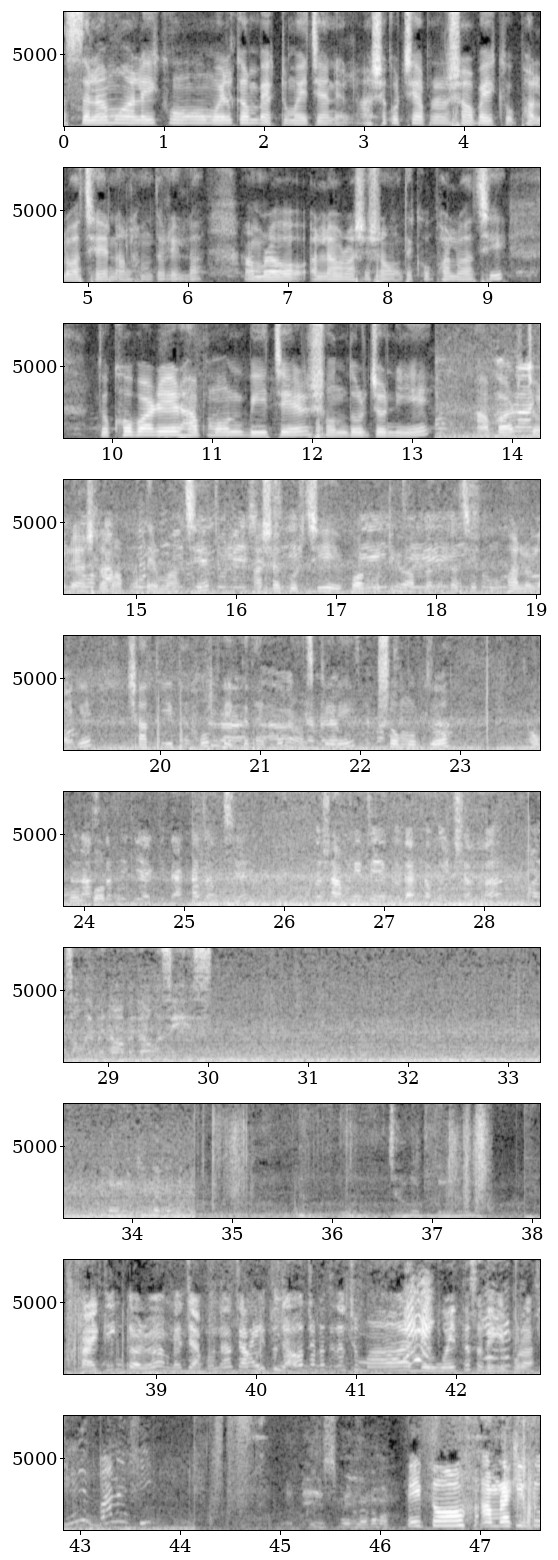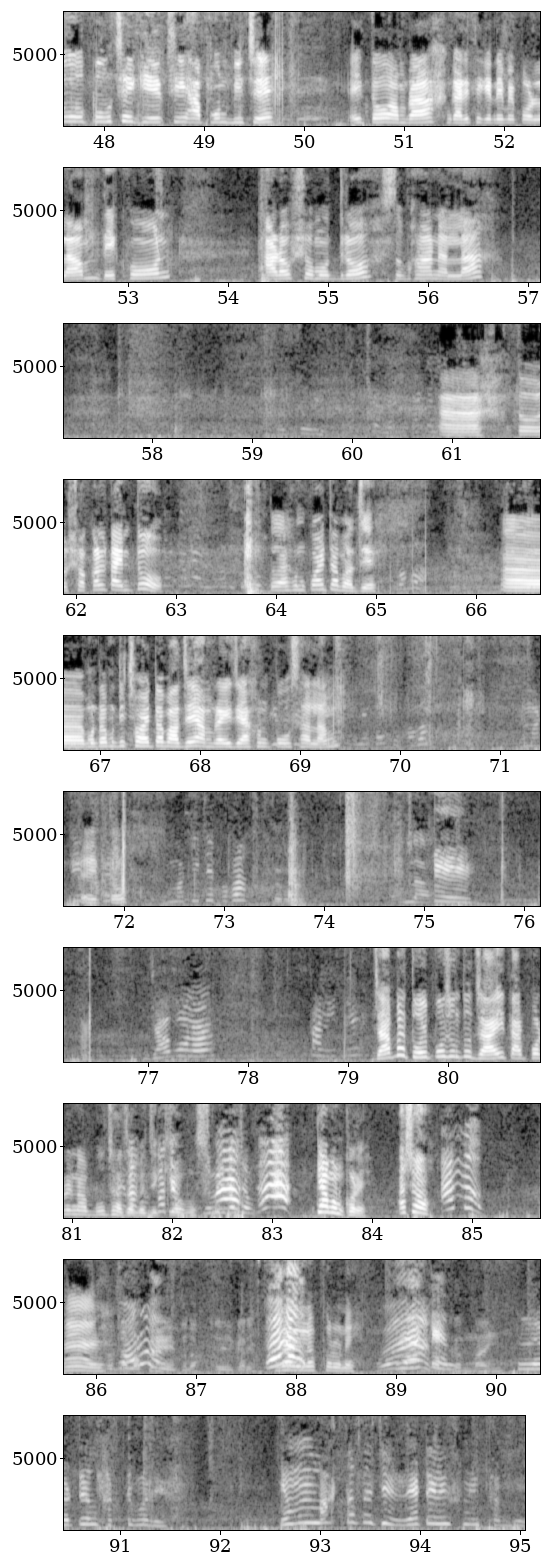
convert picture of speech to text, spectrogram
আসসালামু আলাইকুম, welcome back to my channel. আশা করছি আপনারা সবাই খুব ভালো আছেন, আলহামদুলিল্লাহ। আমরাও আল্লাহর আশেষ রহমতে খুব ভালো আছি। তো খোবারের হাফমন বিচের সৌন্দর্য নিয়ে আবার চলে আসলাম আপনাদের মাঝে। আশা করছি এই পর্বটিও আপনাদের কাছে খুব ভালো লাগে। সাথেই থাকুন, দেখতে থাকুন আজকের এই সমুদ্র ভ্রমণ পর্ব। থেকে আর কি দেখা যাচ্ছে। তো সামনে যেহেতু দেখাবো ইনশাল্লাহ Al-Aziz. বাইকিং করো আমরা যাব না যাবোই তো যাওয়ার জন্য তো চুমা ডুবাইতেছে দেখি পুরা এই তো আমরা কিন্তু পৌঁছে গিয়েছি হাফমুন বিচে এই তো আমরা গাড়ি থেকে নেমে পড়লাম। দেখুন আরব সমুদ্র সুবহান আল্লাহ তো সকাল টাইম তো? তো এখন কয়টা বাজে? মোটামুটি ছয়টা বাজে, আমরা এই যে এখন পৌঁছালাম। এই তো। যাবা তো, ওই পর্যন্ত যাই, তারপরে না বোঝা যাবে যে কি অবস্থা। কেমন করে? আসো। হ্যাঁ। লক করো নাই। রেটেল। থাকতে পারে। এমন লাগতেছে যে রেটেল স্মিথ থাকবে।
